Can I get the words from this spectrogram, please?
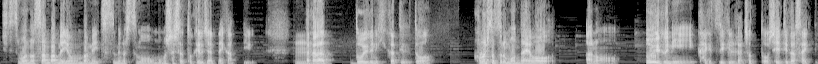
質問の3番目、4番目、5つ目の質問をもしかしたら解けるんじゃないかっていう。うんだから、どういうふうに聞くかっていうと、この一つの問題を、あの、どういうふうに解決できるかちょっと教えてくださいって。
